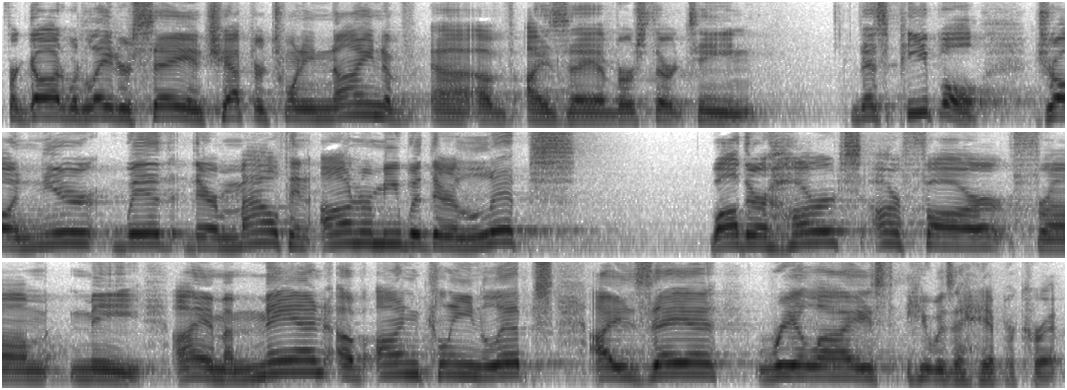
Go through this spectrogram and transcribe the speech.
For God would later say in chapter 29 of, uh, of Isaiah, verse 13, This people draw near with their mouth and honor me with their lips, while their hearts are far from me. I am a man of unclean lips. Isaiah realized he was a hypocrite.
